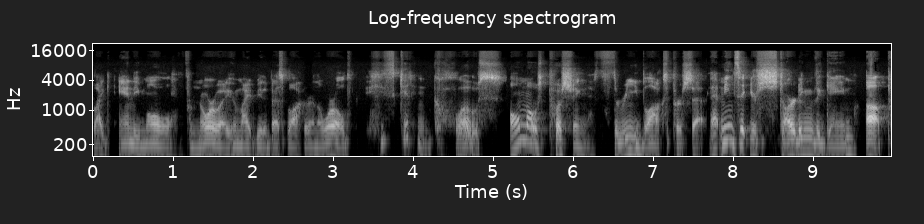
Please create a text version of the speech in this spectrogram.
like Andy Mol from Norway, who might be the best blocker in the world, he's getting close, almost pushing three blocks per set. That means that you're starting the game up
